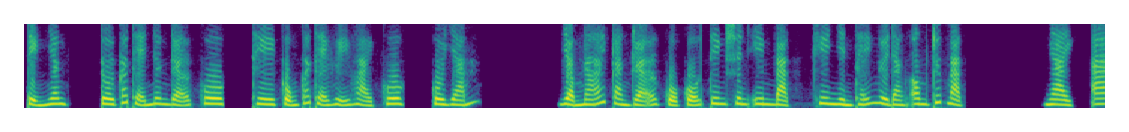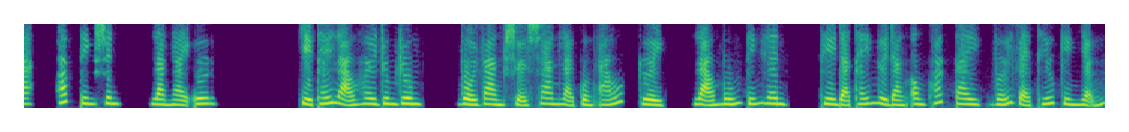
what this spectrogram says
tiện nhân, tôi có thể nâng đỡ cô, thì cũng có thể hủy hoại cô, cô dám. Giọng nói càng rỡ của cổ tiên sinh im bặt khi nhìn thấy người đàn ông trước mặt. Ngài, a, hoắc tiên sinh, là ngài ư. Chỉ thấy lão hơi run run, vội vàng sửa sang lại quần áo, cười, lão muốn tiến lên, thì đã thấy người đàn ông khoát tay với vẻ thiếu kiên nhẫn.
